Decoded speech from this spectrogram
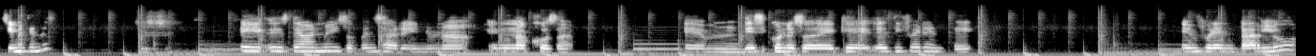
¿sí me entiendes? Sí, sí, sí. Eh, Esteban me hizo pensar en una, en una cosa dice- con eso de que es diferente enfrentarlo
